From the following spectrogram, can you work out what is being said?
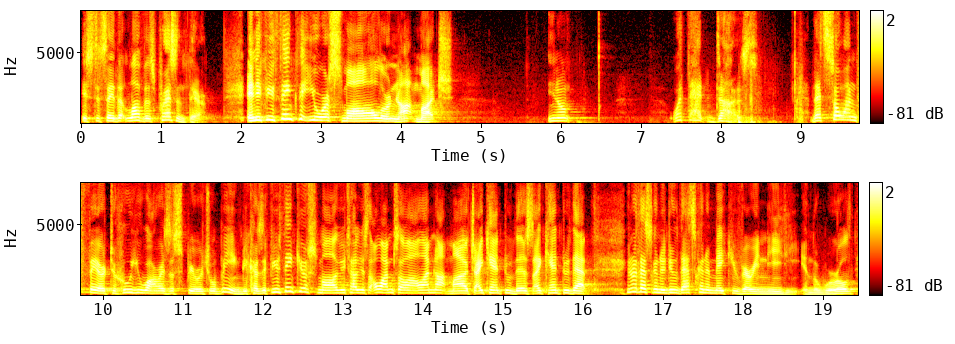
is to say that love is present there. And if you think that you are small or not much, you know, what that does, that's so unfair to who you are as a spiritual being. Because if you think you're small, you tell yourself, oh, I'm small, oh, I'm not much, I can't do this, I can't do that. You know what that's going to do? That's going to make you very needy in the world.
